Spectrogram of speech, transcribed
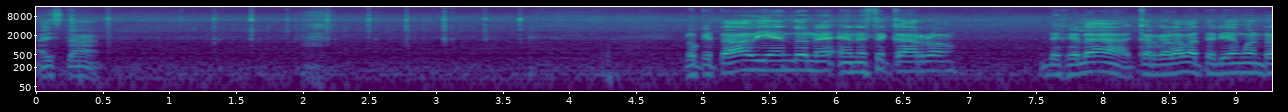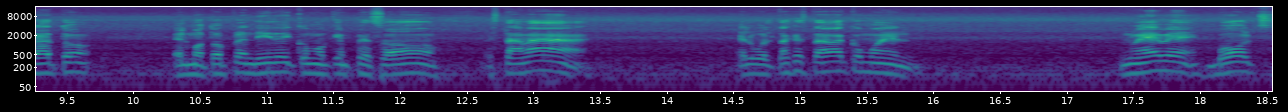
Ahí está. Lo que estaba viendo en este carro, dejé la cargar la batería en buen rato, el motor prendido y como que empezó, estaba, el voltaje estaba como en 9 volts.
